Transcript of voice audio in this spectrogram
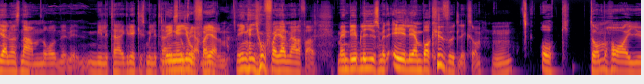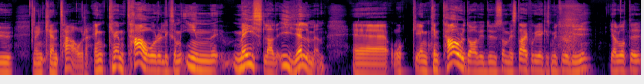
hjälmens namn och militär, grekisk militär Det är ingen Jofa-hjälm. Det är ingen Jofa-hjälm i alla fall. Men det blir ju som ett alien-bakhuvud liksom. Mm. Och de har ju En kentaur. en kentaur liksom inmejslad i hjälmen. Eh, och en kentaur David, du som är stark på grekisk mytologi. Jag låter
